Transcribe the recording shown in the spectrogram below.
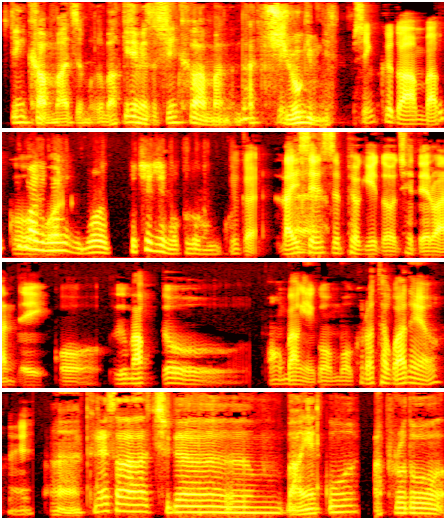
싱크 안 맞음. 음악 게임에서 싱크가 안 맞는다? 지옥입니다. 싱크도 안 뭐, 맞으면, 뭐, 끝이지, 뭐, 그거. 그러니까 라이센스 표기도 제대로 안 돼 있고 음악도 엉망이고 뭐 그렇다고 하네요. 예. 아, 그래서 지금 망했고, 앞으로도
